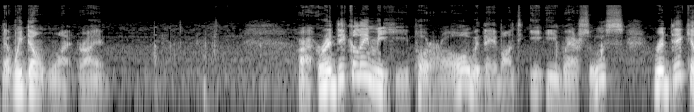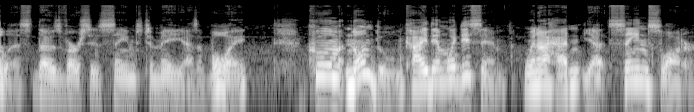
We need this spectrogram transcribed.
that we don't want, right? All right, ridiculi mihi porro videbant ii versus. Ridiculous those verses seemed to me as a boy. Cum nondum caedem vidissem, when I hadn't yet seen slaughter.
